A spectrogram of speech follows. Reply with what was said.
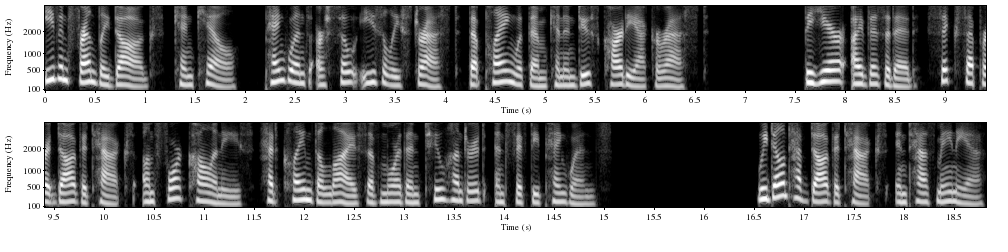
Even friendly dogs can kill, penguins are so easily stressed that playing with them can induce cardiac arrest. The year I visited, six separate dog attacks on four colonies had claimed the lives of more than 250 penguins. We don't have dog attacks in Tasmania,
